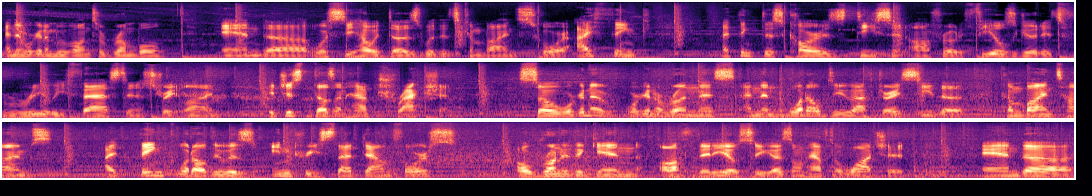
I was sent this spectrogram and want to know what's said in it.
then we're going to move on to Rumble, and uh, we'll see how it does with its combined score. I think I think this car is decent off-road. It feels good. It's really fast in a straight line. It just doesn't have traction. So we're gonna we're gonna run this, and then what I'll do after I see the combined times, I think what I'll do is increase that downforce. I'll run it again off video so you guys don't have to watch it, and uh,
